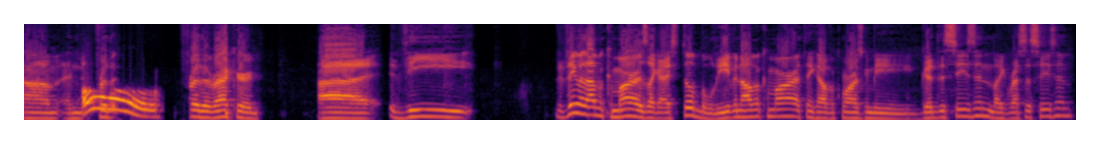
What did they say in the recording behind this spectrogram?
Um, and for the Oh, for the record, uh, the the thing with Alvin Kamara is like I still believe in Alvin Kamara. I think Alvin Kamara is going to be good this season, like rest of the season.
